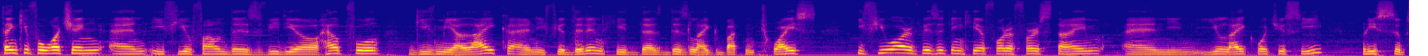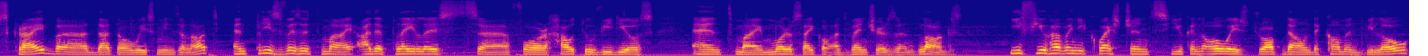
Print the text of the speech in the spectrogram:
thank you for watching and if you found this video helpful give me a like and if you didn't hit the dislike button twice if you are visiting here for the first time and you like what you see, please subscribe, uh, that always means a lot. And please visit my other playlists uh, for how-to videos and my motorcycle adventures and vlogs. If you have any questions, you can always drop down the comment below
